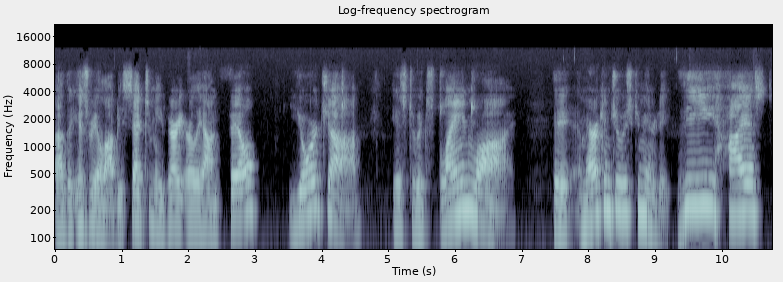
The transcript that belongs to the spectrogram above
uh, The Israel Lobby, said to me very early on Phil, your job is to explain why the American Jewish community, the highest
